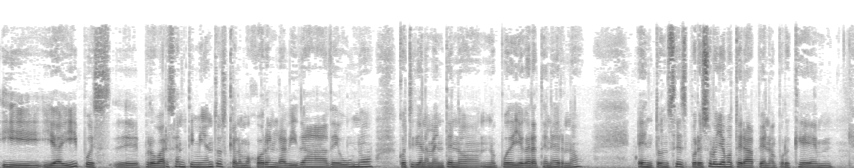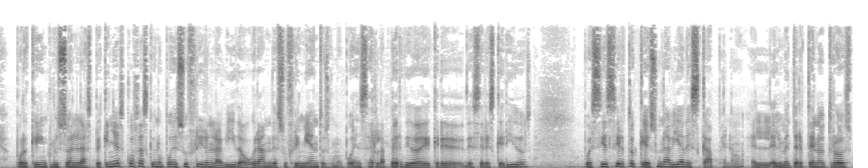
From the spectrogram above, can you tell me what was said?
y, ahí pues eh, probar sentimientos que a lo mejor en la vida de uno cotidianamente no, puede llegar a tener, ¿no? Entonces, por eso lo llamo terapia, ¿no? Porque, mm, porque incluso en las pequeñas cosas que uno puede sufrir en la vida o grandes sufrimientos, como pueden ser la pérdida de seres queridos, pues sí es cierto que es una vía de escape, ¿no? El, meterte en otros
